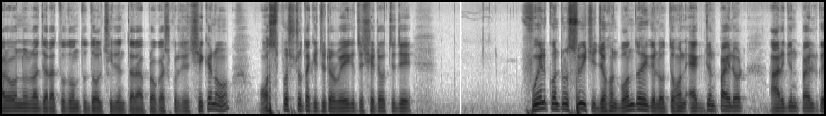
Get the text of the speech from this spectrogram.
আরও অন্যরা যারা তদন্ত দল ছিলেন তারা প্রকাশ করেছেন। সেখানেও অস্পষ্টতা কিছুটা রয়ে গেছে। সেটা হচ্ছে যে ফুয়েল কন্ট্রোল সুইচ যখন বন্ধ হয়ে গেল, তখন একজন পাইলট আরেকজন পাইলটকে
